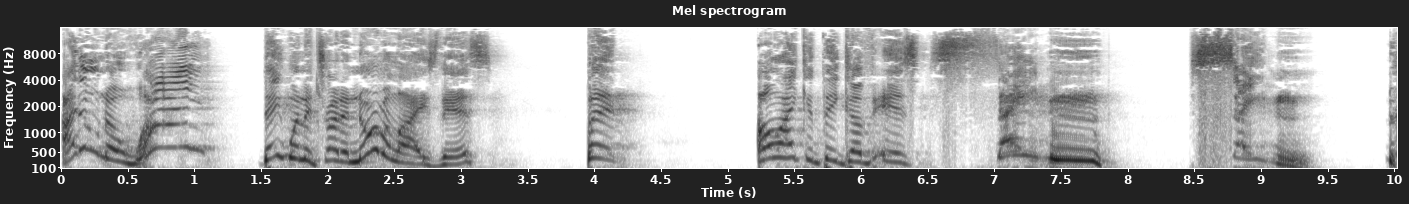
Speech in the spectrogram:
I don't know why they want to try to normalize this, but all I can think of is Satan. Satan.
